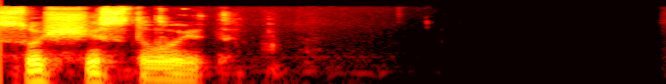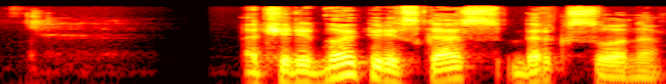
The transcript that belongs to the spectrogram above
существует. Очередной пересказ Бергсона.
